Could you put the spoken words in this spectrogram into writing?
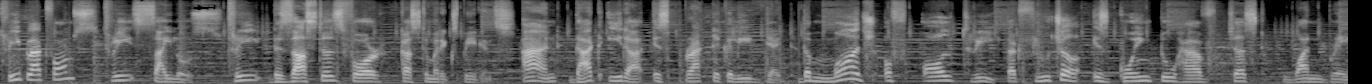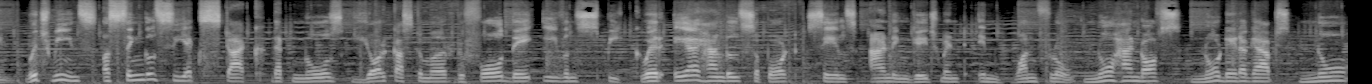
Three platforms, three silos, three disasters for customer experience. And that era is practically dead. The merge of all three, that future is going to have just one brain, which means a single CX stack that knows your customer before they even speak, where AI handles support, sales, and engagement in one flow. No handoffs, no data gaps, no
